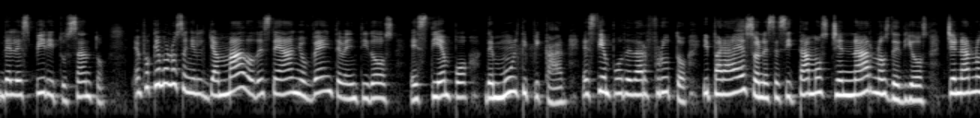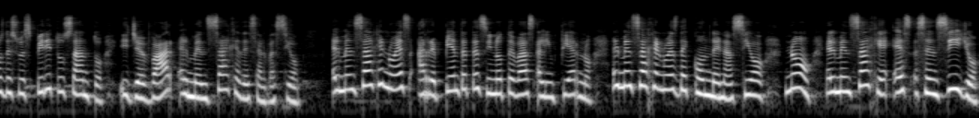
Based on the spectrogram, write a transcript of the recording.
del Espíritu Santo. Enfoquémonos en el llamado de este año 2022. Es tiempo de multiplicar, es tiempo de dar fruto y para eso necesitamos llenarnos de Dios, llenarnos de su Espíritu Santo y llevar el mensaje de salvación. El mensaje no es arrepiéntete si no te vas al infierno. El mensaje no es de condenación. No, el mensaje es sencillo.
